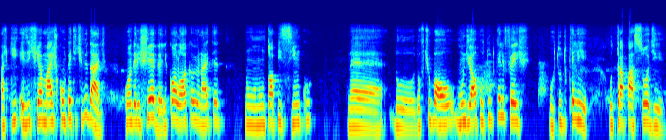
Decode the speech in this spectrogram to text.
acho que existia mais competitividade. Quando ele chega, ele coloca o United num, num top 5 né, do, do futebol mundial por tudo que ele fez, por tudo que ele ultrapassou de,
